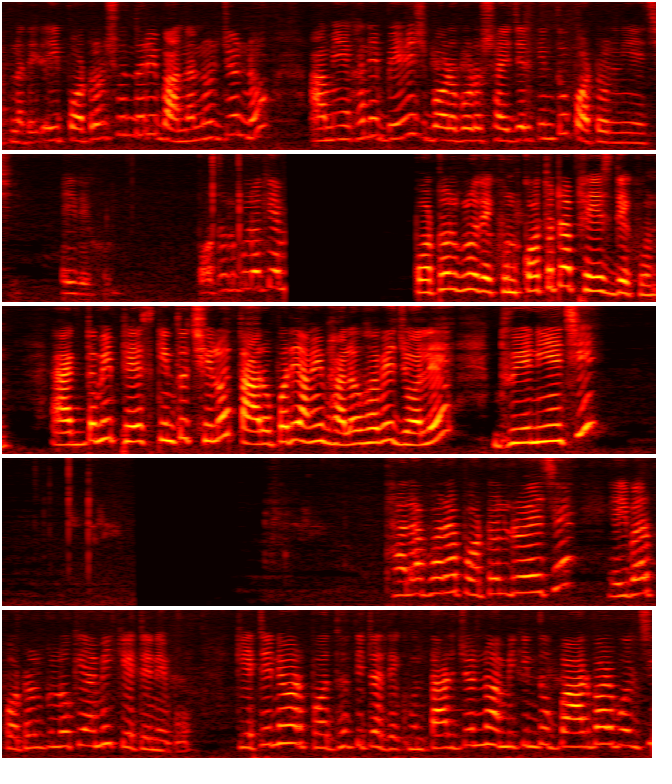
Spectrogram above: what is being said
আপনাদের। এই পটল সুন্দরী বানানোর জন্য আমি এখানে বেশ বড় বড় সাইজের কিন্তু পটল নিয়েছি। এই দেখুন, পটলগুলোকে পটলগুলো দেখুন, কতটা ফ্রেশ দেখুন। একদমই ফ্রেশ কিন্তু ছিল, তার উপরে আমি ভালোভাবে জলে ধুয়ে নিয়েছি। থালা ভরা পটল রয়েছে, এইবার পটলগুলোকে আমি কেটে নেব। কেটে নেওয়ার পদ্ধতিটা দেখুন। তার জন্য আমি কিন্তু বারবার বলছি,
